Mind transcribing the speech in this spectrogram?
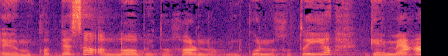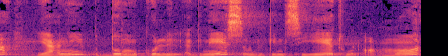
آه، مقدسة الله بيطهرنا من كل خطية جامعة يعني بتضم كل الأجناس والجنسيات والأعمار.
